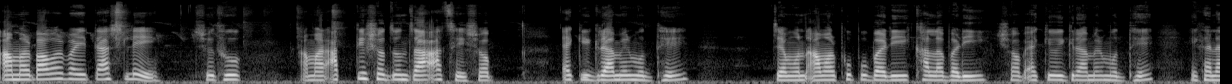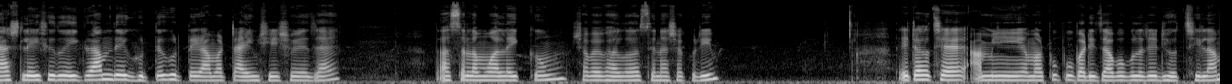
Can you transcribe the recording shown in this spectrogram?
আমার বাবার বাড়িতে আসলে শুধু আমার আত্মীয় স্বজন যা আছে সব একই গ্রামের মধ্যে। যেমন আমার ফুপু বাড়ি, খালা বাড়ি, সব একই ওই গ্রামের মধ্যে। এখানে আসলেই শুধু এই গ্রাম দিয়ে ঘুরতে ঘুরতে আমার টাইম শেষ হয়ে যায়। তো আসসালামু আলাইকুম, সবাই ভালো আছেন আশা করি। এটা হচ্ছে আমি আমার ফুপু বাড়ি যাব বলে রেডি হচ্ছিলাম।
